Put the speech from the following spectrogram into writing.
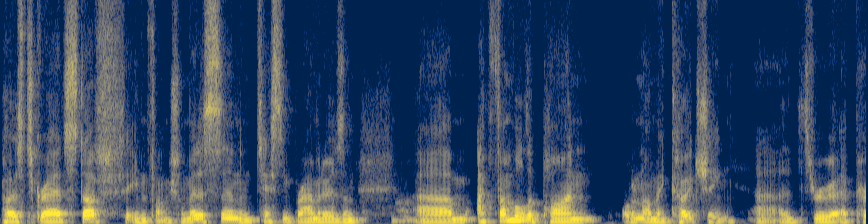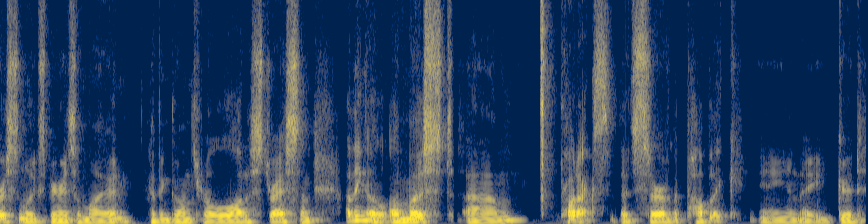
post grad stuff in functional medicine and testing parameters. And um, I fumbled upon autonomic coaching uh, through a personal experience of my own, having gone through a lot of stress. And I think a most um, products that serve the public in a good,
